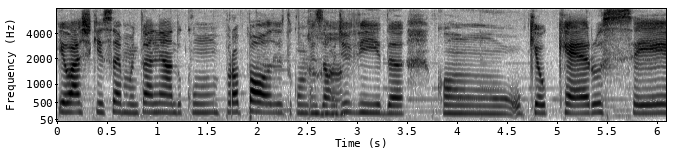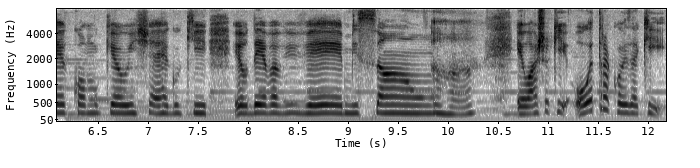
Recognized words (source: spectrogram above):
Eu acho que isso é muito alinhado com propósito, com visão uhum. de vida, com o que eu quero ser, como que eu enxergo que eu deva viver, missão. Eu acho que outra coisa que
